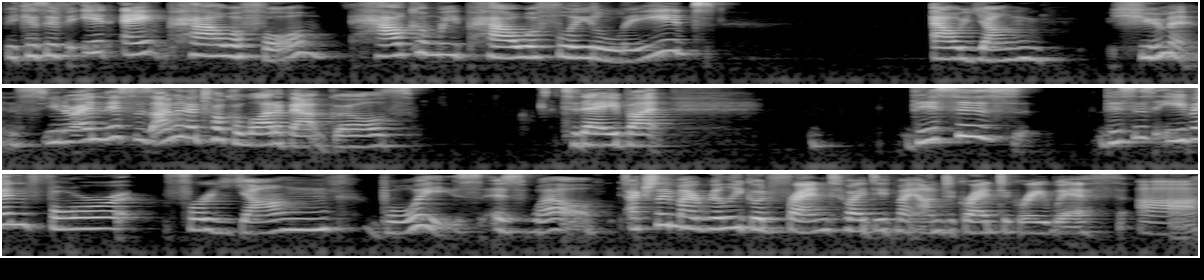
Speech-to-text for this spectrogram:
Because if it ain't powerful, how can we powerfully lead our young humans, you know, and this is, I'm going to talk a lot about girls today, but this is, this is even for, for young boys as well. Actually, my really good friend who I did my undergrad degree with, uh,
